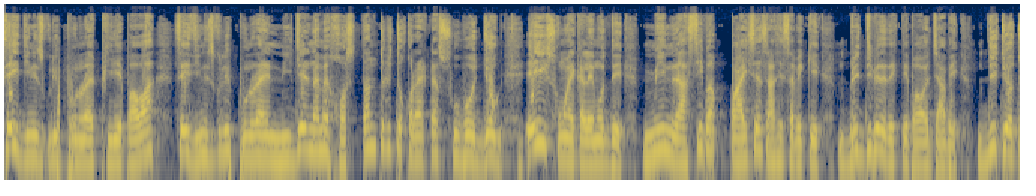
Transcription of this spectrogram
সেই জিনিসগুলি পুনরায় ফিরে পাওয়া সেই জিনিসগুলি পুনরায় নিজের নামে হস্তান্তরিত করার একটা শুভ যোগ এই সময়কালের মধ্যে মিন রাশি বা পাইসেস রাশি সাপেক্ষে বৃদ্ধি পেতে দেখতে পাওয়া যাবে। দ্বিতীয়ত,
